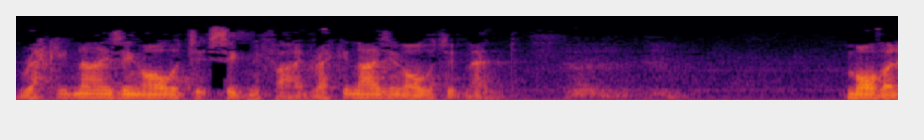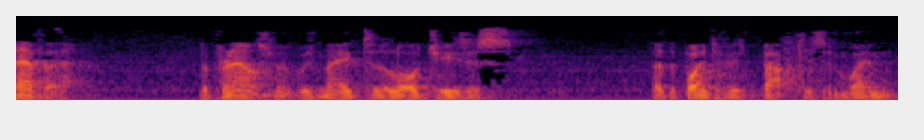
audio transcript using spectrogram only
recognizing all that it signified, recognizing all that it meant, more than ever, the pronouncement was made to the Lord Jesus at the point of his baptism when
